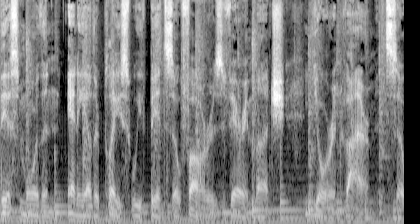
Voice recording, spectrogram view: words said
this more than any other place we've been so far is very much your environment, so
